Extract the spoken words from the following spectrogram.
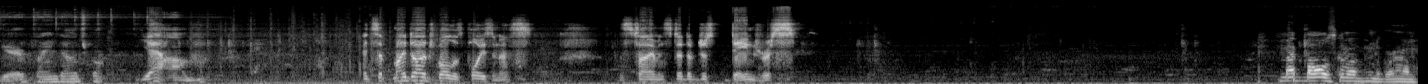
You're playing dodgeball. Yeah, Um. except my dodgeball is poisonous. This time instead of just dangerous. My balls come up from the ground.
